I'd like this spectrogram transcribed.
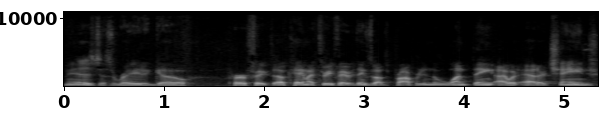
I mean, it is just ready to go. Perfect. Okay, my three favorite things about the property, and the one thing I would add or change.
